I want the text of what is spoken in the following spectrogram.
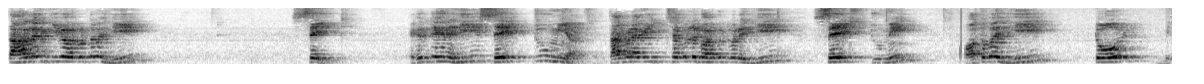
তাহলে আমি কি ব্যবহার করতে হবে হি সেইট এখানে তো এখানে হি সেইড টু মি আছে। তার মানে আমি ইচ্ছা করলে ব্যবহার করতে পারি হি সেইড টু মি অথবা হি টোল্ড মি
